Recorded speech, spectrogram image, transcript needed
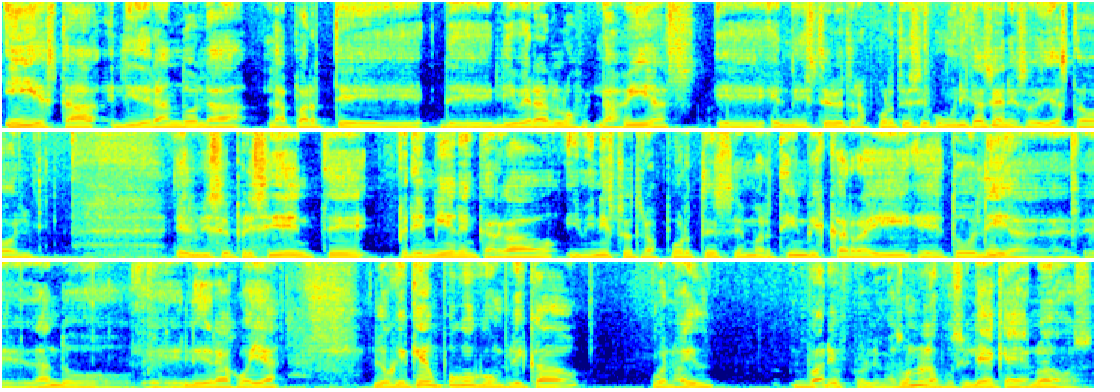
Y está liderando la, la parte de liberar las vías eh, el Ministerio de Transportes y Comunicaciones. Hoy día ha estado el el vicepresidente, premier encargado y ministro de Transportes, eh, Martín Vizcarra, ahí todo el día, dando liderazgo allá. Lo que queda un poco complicado, bueno, hay varios problemas. Uno, la posibilidad de que haya nuevos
